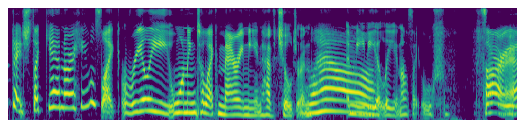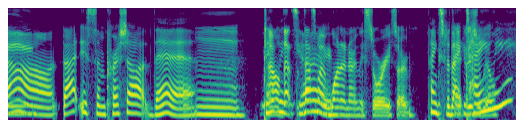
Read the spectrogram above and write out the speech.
update? She's like, yeah, no, he was like really wanting to like marry me and have children Wow. immediately. And I was like, oof. Sorry. out. That is some pressure there. Mm. There Oh, that's that's my one and only story. So Thanks for that, Take it as you will. Taymi.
